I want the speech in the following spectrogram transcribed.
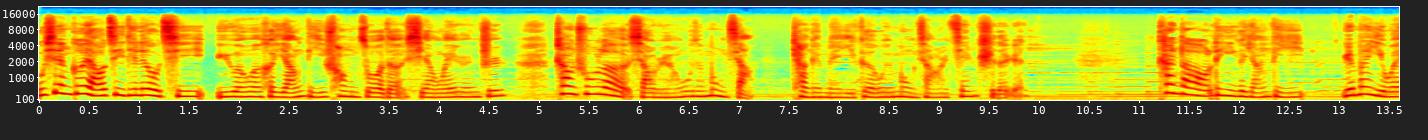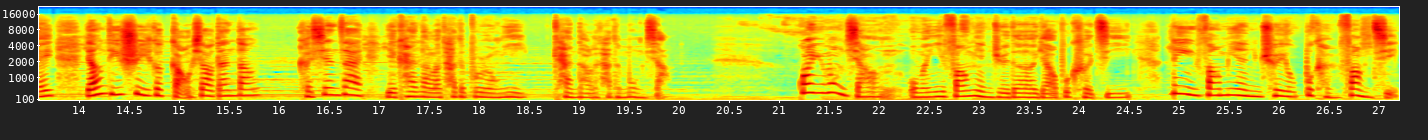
无限歌谣季》第六期，于文文和杨迪创作的《鲜为人知》，唱出了小人物的梦想，唱给每一个为梦想而坚持的人。看到另一个杨迪，原本以为杨迪是一个搞笑担当，可现在也看到了他的不容易，看到了他的梦想。关于梦想，我们一方面觉得遥不可及，另一方面却又不肯放弃。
